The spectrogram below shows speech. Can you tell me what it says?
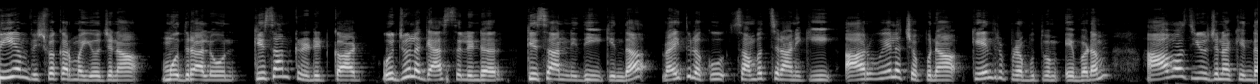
PM Vishwakarma Yojana Mudra loan Kisan credit card Ujjwala gas cylinder Kisan Nidhi కింద రైతులకు సంవత్సరానికి ఆరు వేల చొప్పున కేంద్ర ప్రభుత్వం ఇవ్వడం ఆవాస్ యోజన కింద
